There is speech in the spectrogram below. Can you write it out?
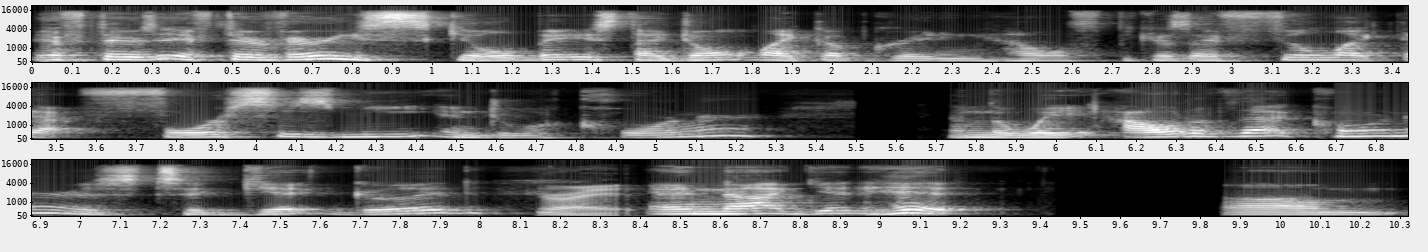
If there's if they're very skill based, I don't like upgrading health because I feel like that forces me into a corner, and the way out of that corner is to get good right. and not get hit. Um,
